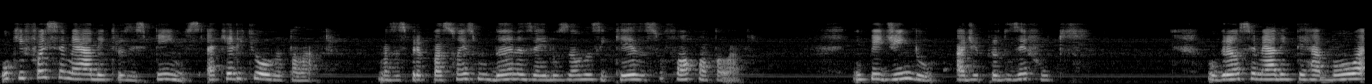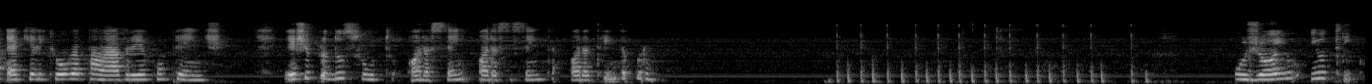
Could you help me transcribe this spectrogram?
O que foi semeado entre os espinhos é aquele que ouve a palavra, mas as preocupações mundanas e a ilusão das riquezas sufocam a palavra, impedindo-a de produzir frutos. O grão semeado em terra boa é aquele que ouve a palavra e a compreende. Este produz fruto, ora cem, ora sessenta, ora trinta por um. O joio e o trigo.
